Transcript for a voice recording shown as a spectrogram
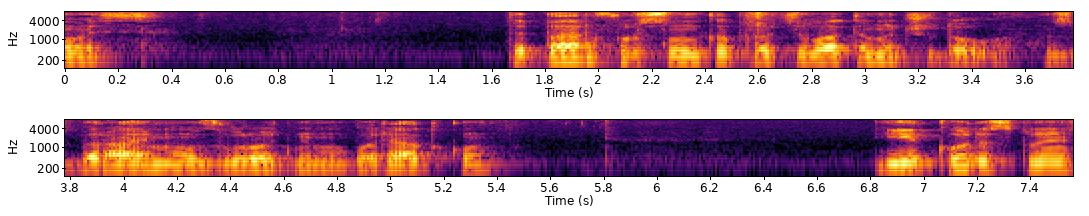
Ось. Тепер форсунка працюватиме чудово. Збираємо в зворотньому порядку і користуємося.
